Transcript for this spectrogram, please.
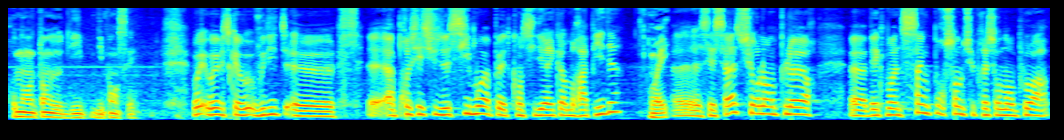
prenons le temps d'y penser. Oui, oui, parce que vous dites euh, un processus de six mois peut être considéré comme rapide. Oui. Euh, c'est ça. Sur l'ampleur, euh, avec moins de 5% de suppression d'emplois,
